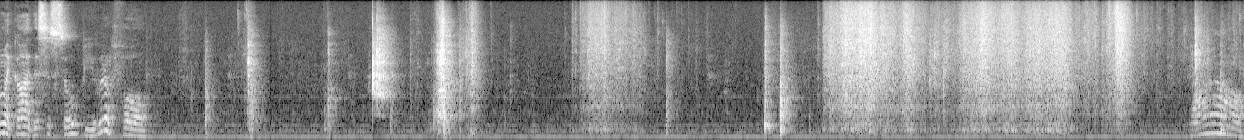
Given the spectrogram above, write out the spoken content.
Oh my God, this is so beautiful. Wow.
